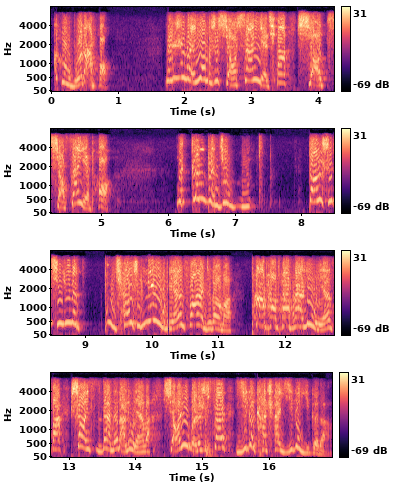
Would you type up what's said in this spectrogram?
克鲁伯大炮。那日本用的是小山野枪、小小山野炮，那根本就嗯，当时清军的步枪是六连发，你知道吗？啪啪啪啪六连发，上一次子弹能打六连发。小日本的是三一个咔嚓一个一个的，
